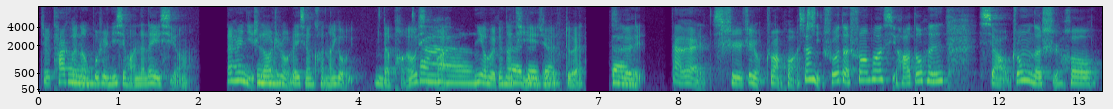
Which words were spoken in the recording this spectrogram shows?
就它可能不是你喜欢的类型，但是你知道这种类型可能有你的朋友喜欢，你也会跟他提一句，对对，大概是这种状况。像你说的，双方喜好都很小众的时候。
